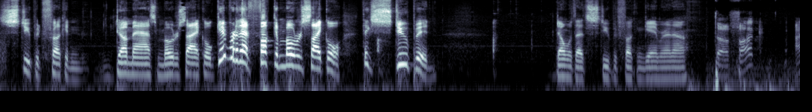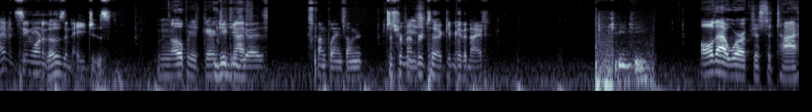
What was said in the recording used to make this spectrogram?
Stupid fucking dumbass motorcycle. Get rid of that fucking motorcycle. Thing's stupid. Done with that stupid fucking game right now. The fuck? I haven't seen one of those in ages. Mm, open it, guaranteed GG knife. guys. It's fun playing something. Just remember to give me the knife. GG. All that work just to tie.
